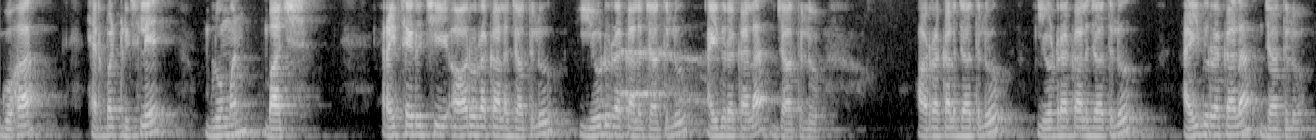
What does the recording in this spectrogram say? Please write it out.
Guha Herbert Risley Blumenbach right side వచ్చి ఆరు రకాల జాతులు ఏడు రకాల జాతులు ఐదు రకాల జాతులు. ఆరు రకాల జాతులు ఏడు రకాల జాతులు ఐదు రకాల జాతులు.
